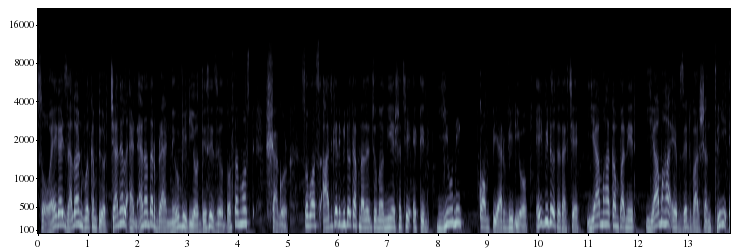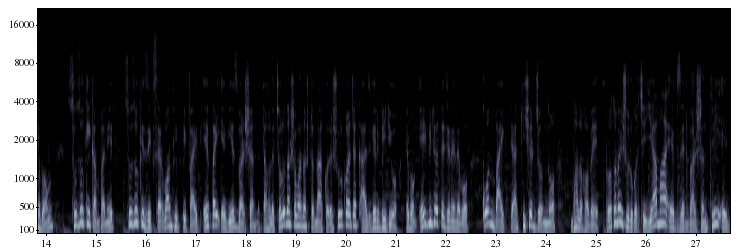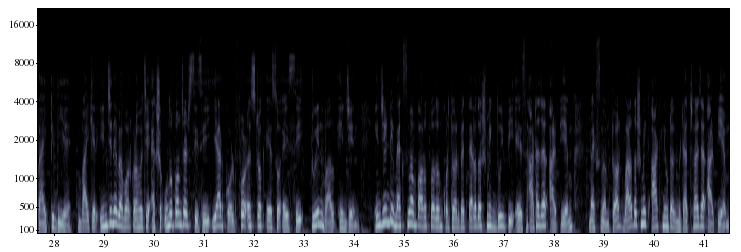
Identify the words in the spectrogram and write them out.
So hey guys, hello and welcome to your channel and another brand new video. This is your Dostan host Sagar so boss আজকের ভিডিওতে আপনাদের জন্য নিয়ে এসেছি একটি unique compare video এই ভিডিওতে থাকছে ইয়ামাহা কোম্পানির ইয়ামাহা এফজেড ভার্সন থ্রি এবং সুজুকি কোম্পানির Suzuki Gixxer one fifty five FI ABS version তাহলে চলুন সময় নষ্ট না করে শুরু করা যাক আজকের ভিডিও এবং এই ভিডিওতে জেনে নেব কোন বাইকটা কিসের জন্য ভালো হবে? প্রথমেই শুরু করছি ইয়ামাহা এফজেড ভার্সন থ্রি এই বাইকটি দিয়ে। বাইকের ইঞ্জিনে ব্যবহার করা হয়েছে একশো উনপঞ্চাশ CC air cooled four stroke S O A C twin valve engine ইঞ্জিনটি maximum power উৎপাদন করতে পারবে তেরো দশমিক দুই পিএস আট হাজার আরপিএম ম্যাক্সিমাম টর্ক বারো দশমিক আট নিউটন মিটার, ছয় হাজার আরপিএম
